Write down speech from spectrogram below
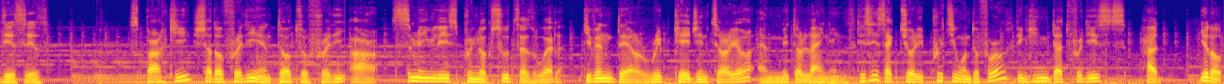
this is. Sparky, Shadow Freddy and Torture Freddy are seemingly Springlock suits as well, given their ribcage interior and metal linings. This is actually pretty wonderful, thinking that Freddy's had, you know,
